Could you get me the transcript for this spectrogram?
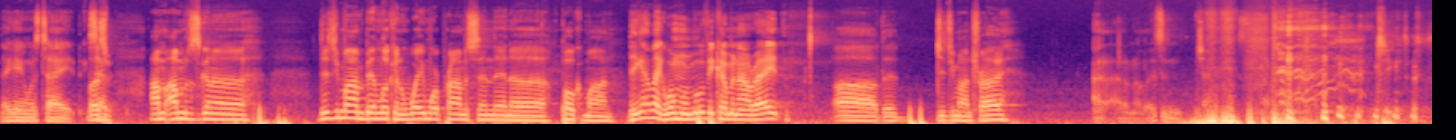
That game was tight. Except I'm I'm just gonna. Digimon been looking way more promising than uh, Pokemon. they got like one more movie coming out, right? Uh, the Digimon Tri. I, I don't know. This is in Chinese.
